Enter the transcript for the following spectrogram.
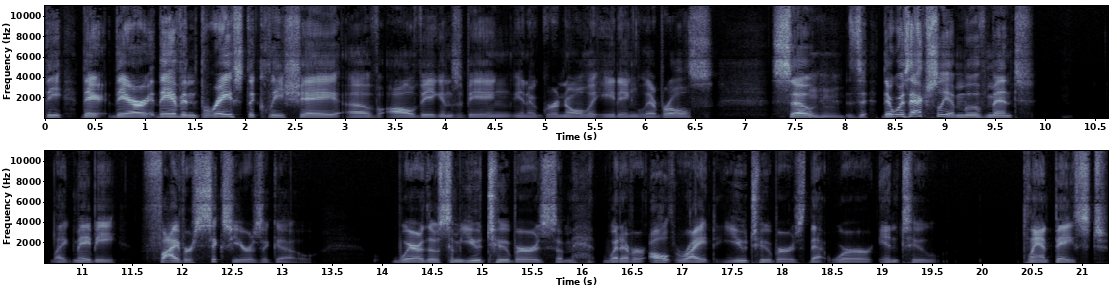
the they they are they have embraced the cliche of all vegans being you know granola eating liberals. So mm-hmm. th- there was actually a movement, like maybe five or six years ago, where there's some YouTubers, some whatever alt right YouTubers that were into plant based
